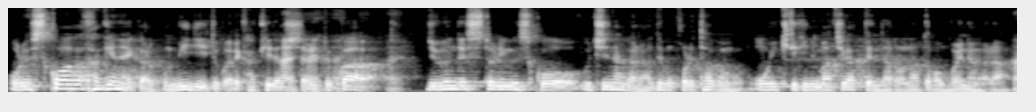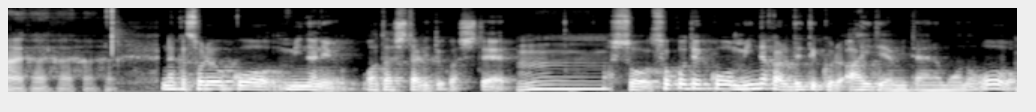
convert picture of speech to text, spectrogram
俺スコアが書けないからこう MIDI とかで書き出したりとか自分でストリングスこう打ちながらでもこれ多分音域的に間違ってんだろうなとか思いながら、はいはいはいはい、なんかそれをこうみんなに渡したりとかしてそうそこでこうみんなから出てくるアイデアみたいなものを、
